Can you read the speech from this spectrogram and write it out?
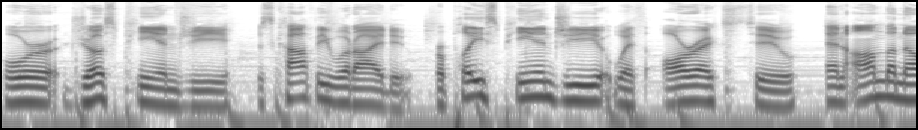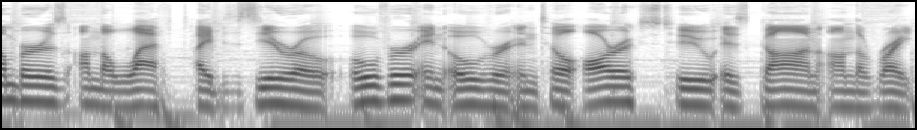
or just PNG. Just copy what I do. Replace PNG with RX2 and on the numbers on the left type 0 over and over until RX2 is gone on the right.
